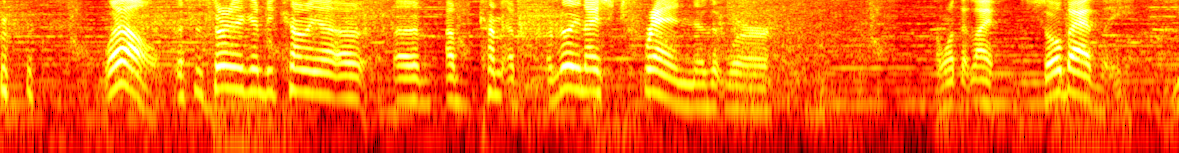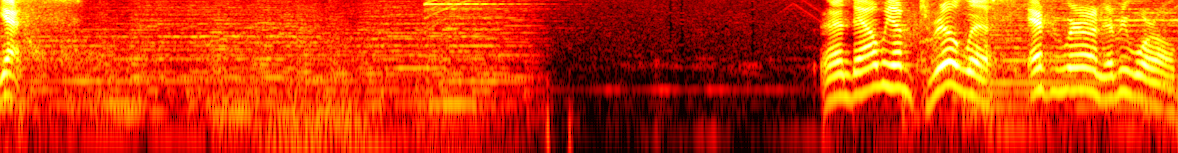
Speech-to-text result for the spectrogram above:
well, this is certainly going to be becoming a, a, a, a, a really nice trend, as it were. I want that life so badly. Yes! And now we have drill wisps everywhere on every world.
